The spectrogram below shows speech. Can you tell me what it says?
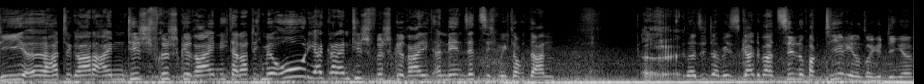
die äh, hatte gerade einen Tisch frisch gereinigt. Da dachte ich mir, oh, die hat gerade einen Tisch frisch gereinigt. An den setze ich mich doch dann. Da sind da wenigstens keine Bazillen und Bakterien und solche Dinge.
